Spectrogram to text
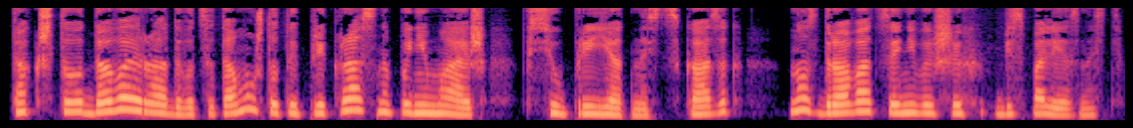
Так что давай радоваться тому, что ты прекрасно понимаешь всю приятность сказок, но здраво оцениваешь их бесполезность.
